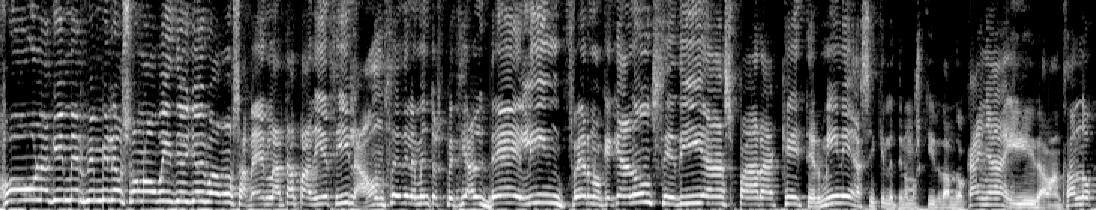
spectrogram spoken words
Hola gamers, bienvenidos a un nuevo vídeo y hoy vamos a ver la etapa 10 y la 11 de elemento especial del infierno, que quedan 11 días para que termine, así que le tenemos que ir dando caña e ir avanzando.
